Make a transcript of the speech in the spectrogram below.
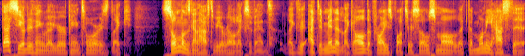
that's the other thing about European tours. Like someone's gonna have to be a Rolex event. Like at the minute, like all the prize spots are so small. Like the money has to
